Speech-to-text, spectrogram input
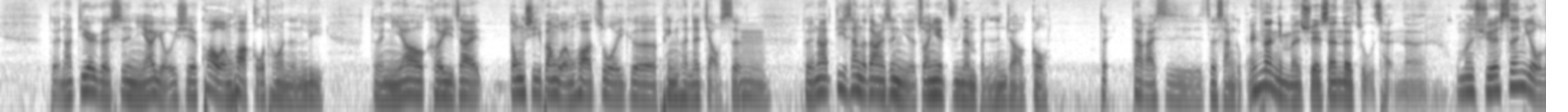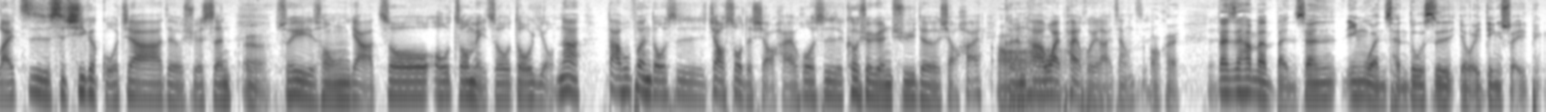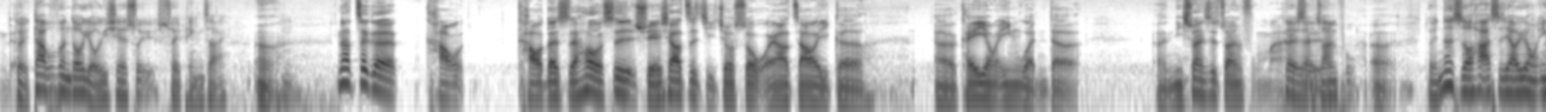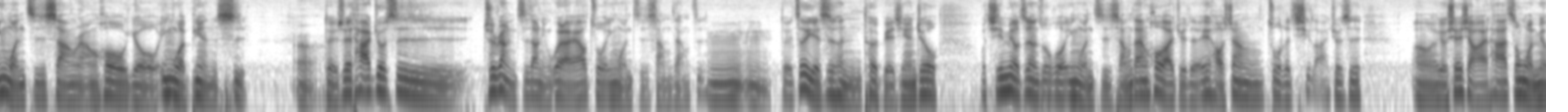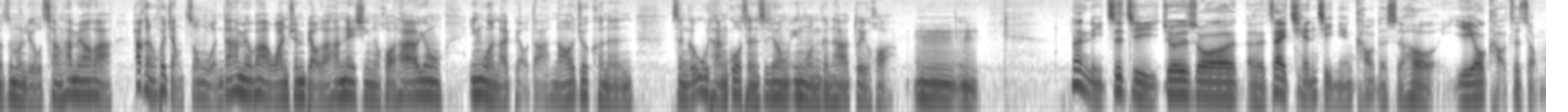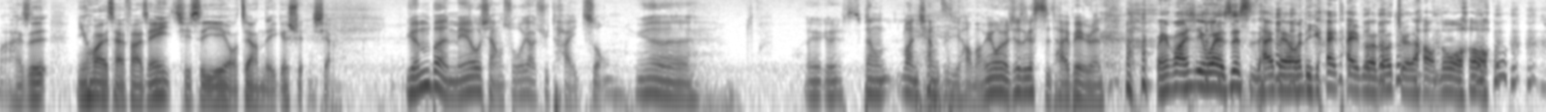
对，那第二个是你要有一些跨文化沟通的能力，对，你要可以在东西方文化做一个平衡的角色，嗯，对，那第三个当然是你的专业技能本身就要够，对，大概是这三个部分。诶，那你们学生的组成呢？我们学生有来自十七个国家的学生，嗯，所以从亚洲、欧洲、美洲都有。那大部分都是教授的小孩，或是科学园区的小孩，可能他外派回来这样子。Oh, OK，但是他们本身英文程度是有一定水平的。对，大部分都有一些水水平在。嗯，嗯，那这个考考的时候是学校自己就说我要招一个呃可以用英文的，呃，你算是专辅吗？对对，专辅。呃，对，那时候他是要用英文智商，然后有英文辨识。嗯，对，所以他就是就让你知道你未来要做英文智商这样子。嗯嗯嗯，对，这也是很特别。今天就我其实没有真的做过英文智商，但后来觉得哎、欸，好像做得起来。就是呃，有些小孩他中文没有这么流畅，他没有办法，他可能会讲中文，但他没有办法完全表达他内心的话，他要用英文来表达，然后就可能整个物谈过程是用英文跟他对话。嗯嗯。那你自己就是说，呃，在前几年考的时候也有考这种吗？还是你后来才发现，哎、欸，其实也有这样的一个选项？原本没有想说要去台中，因为有有这样乱呛自己好吗？因为我就是个死台北人。没关系，我也是死台北，我离开台北我都觉得好落后。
